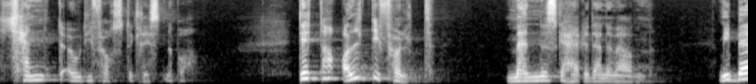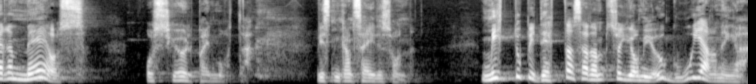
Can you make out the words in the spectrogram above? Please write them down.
kjente også de første kristne på. Dette har alltid fulgt mennesket her i denne verden. Vi bærer med oss oss sjøl på en måte, hvis en kan si det sånn. Midt oppi dette så, det, så gjør vi òg gode gjerninger.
